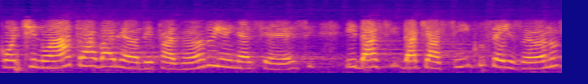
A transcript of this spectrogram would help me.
continuar trabalhando e pagando o INSS e da- daqui a 5, 6 anos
